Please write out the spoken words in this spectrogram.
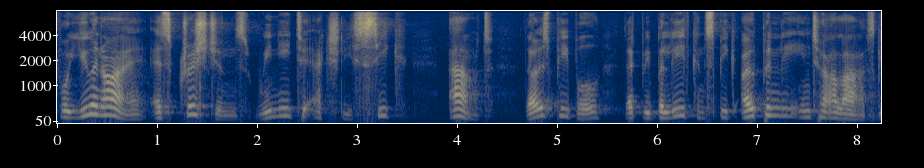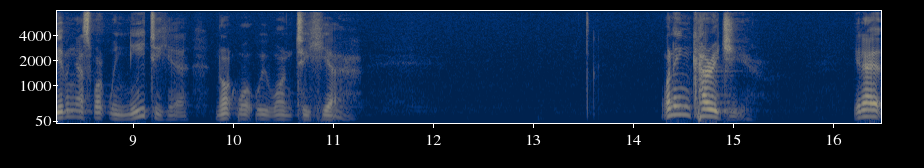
for you and I, as Christians, we need to actually seek out those people that we believe can speak openly into our lives, giving us what we need to hear, not what we want to hear. I want to encourage you. You know,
